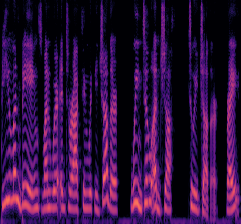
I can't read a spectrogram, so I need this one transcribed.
human beings, when we're interacting with each other, we do adjust to each other, right?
